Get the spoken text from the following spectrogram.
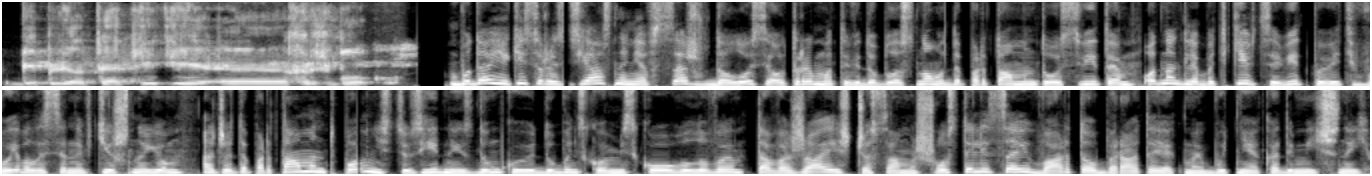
бібліотеки і е, харчблоку. Бодай якісь роз'яснення все ж вдалося отримати від обласного департаменту освіти. Однак для батьків ця відповідь виявилася невтішною, адже департамент повністю згідний з думкою Дубинського міського голови та вважає, що саме шостий ліцей варто обирати як майбутній академічний.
